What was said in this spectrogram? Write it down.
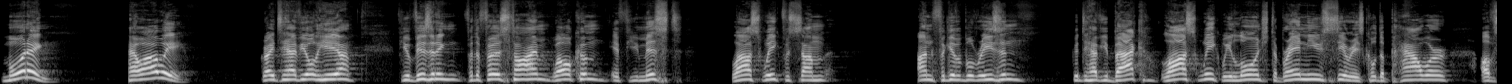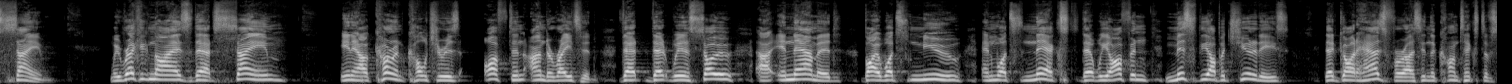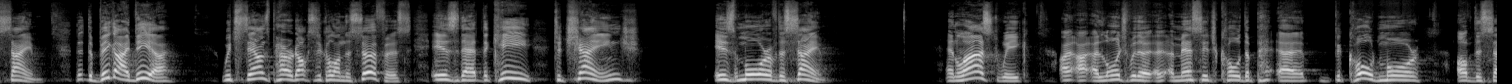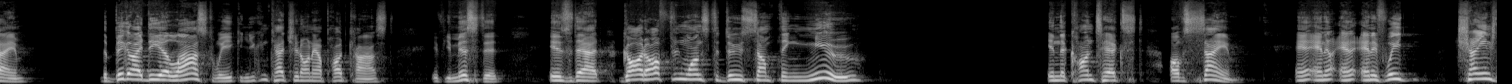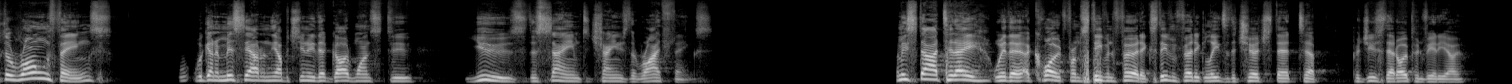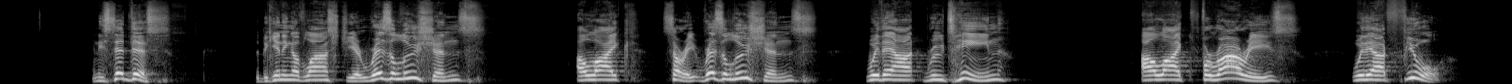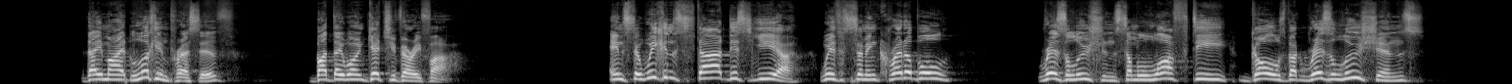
Morning. How are we? Great to have you all here. If you're visiting for the first time, welcome. If you missed last week for some unforgivable reason, good to have you back. Last week, we launched a brand new series called The Power of Same. We recognize that same in our current culture is often underrated, that, that we're so uh, enamored by what's new and what's next that we often miss the opportunities that God has for us in the context of same. The, the big idea, which sounds paradoxical on the surface, is that the key to change is more of the same. And last week, I, I launched with a, a, message called, the, uh, called More of the Same. The big idea last week, and you can catch it on our podcast if you missed it, is that God often wants to do something new in the context of same. And, and, and if we change the wrong things, we're going to miss out on the opportunity that God wants to use the same to change the right things. Let me start today with a, a quote from Steven Furtick. Steven Furtick leads the church that uh, produced that open video. And he said this the beginning of last year resolutions are like, sorry, resolutions without routine are like Ferraris without fuel. They might look impressive, but they won't get you very far. And so we can start this year with some incredible resolutions, some lofty goals, but resolutions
